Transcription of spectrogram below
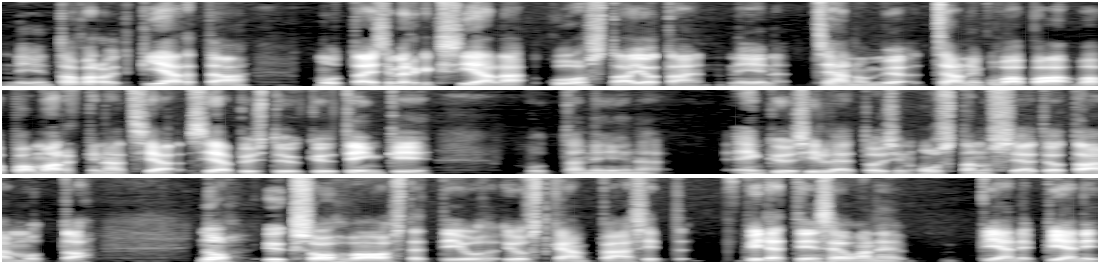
niin tavaroita kiertää, mutta esimerkiksi siellä, kun ostaa jotain, niin sehän on, myö, se on niin kuin vapaa, vapaa markkina, että siellä, siellä pystyy kyllä tinkiin, mutta niin en kyllä silleen, että olisin ostanut sieltä jotain, mutta no yksi sohva ostettiin ju, just kämppää, sitten pidettiin sellainen pieni, pieni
